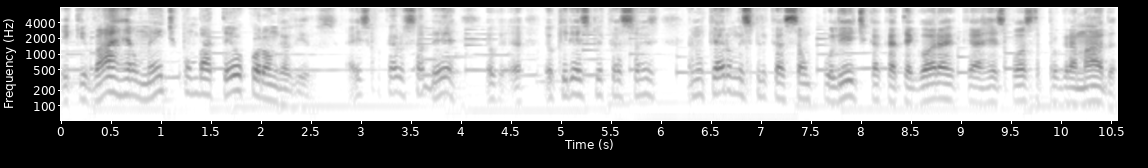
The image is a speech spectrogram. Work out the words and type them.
e que vai realmente combater o coronavírus? É isso que eu quero saber. Eu, eu queria explicações. Eu não quero uma explicação política categórica, resposta programada.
